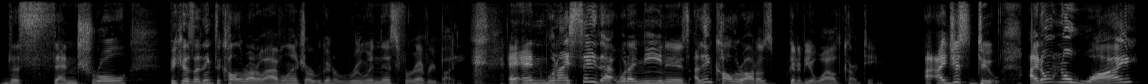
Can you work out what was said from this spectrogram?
the Central because I think the Colorado Avalanche are going to ruin this for everybody. and, and, when I say that, what I mean is I think Colorado's going to be a wild card team. I, just do. I don't know why,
